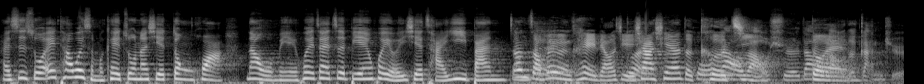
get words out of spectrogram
还是说，诶，他为什么可以做那些动画？那我们也会在这边会有一些才艺班，让长辈们可以了解一下现在的科技，活到老学到对。老的感觉，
